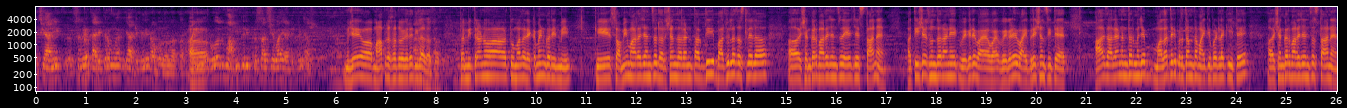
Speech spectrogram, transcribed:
असे अनेक सगळे कार्यक्रम या ठिकाणी राबवले जातात. आणि रोज महाविकरी प्रसाद सेवा या ठिकाणी असतो. म्हणजे अ, महाप्रसाद वगैरे दिला जातो. तर मित्रांनो अ, तुम्हाला रेकमेंड करीन मी की स्वामी महाराजांचं दर्शन झाल्यानंतर अगदी बाजूलाच असलेलं अ, शंकर महाराजांचं हे जे स्थान आहे अतिशय सुंदर आणि एक वेगळे वाय वाय वेगळे व्हायब्रेशन्स इथे आहेत. आज आल्यानंतर म्हणजे मला तरी प्रथमतः माहिती पडलं की इथे शंकर महाराजांचं स्थान आहे.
